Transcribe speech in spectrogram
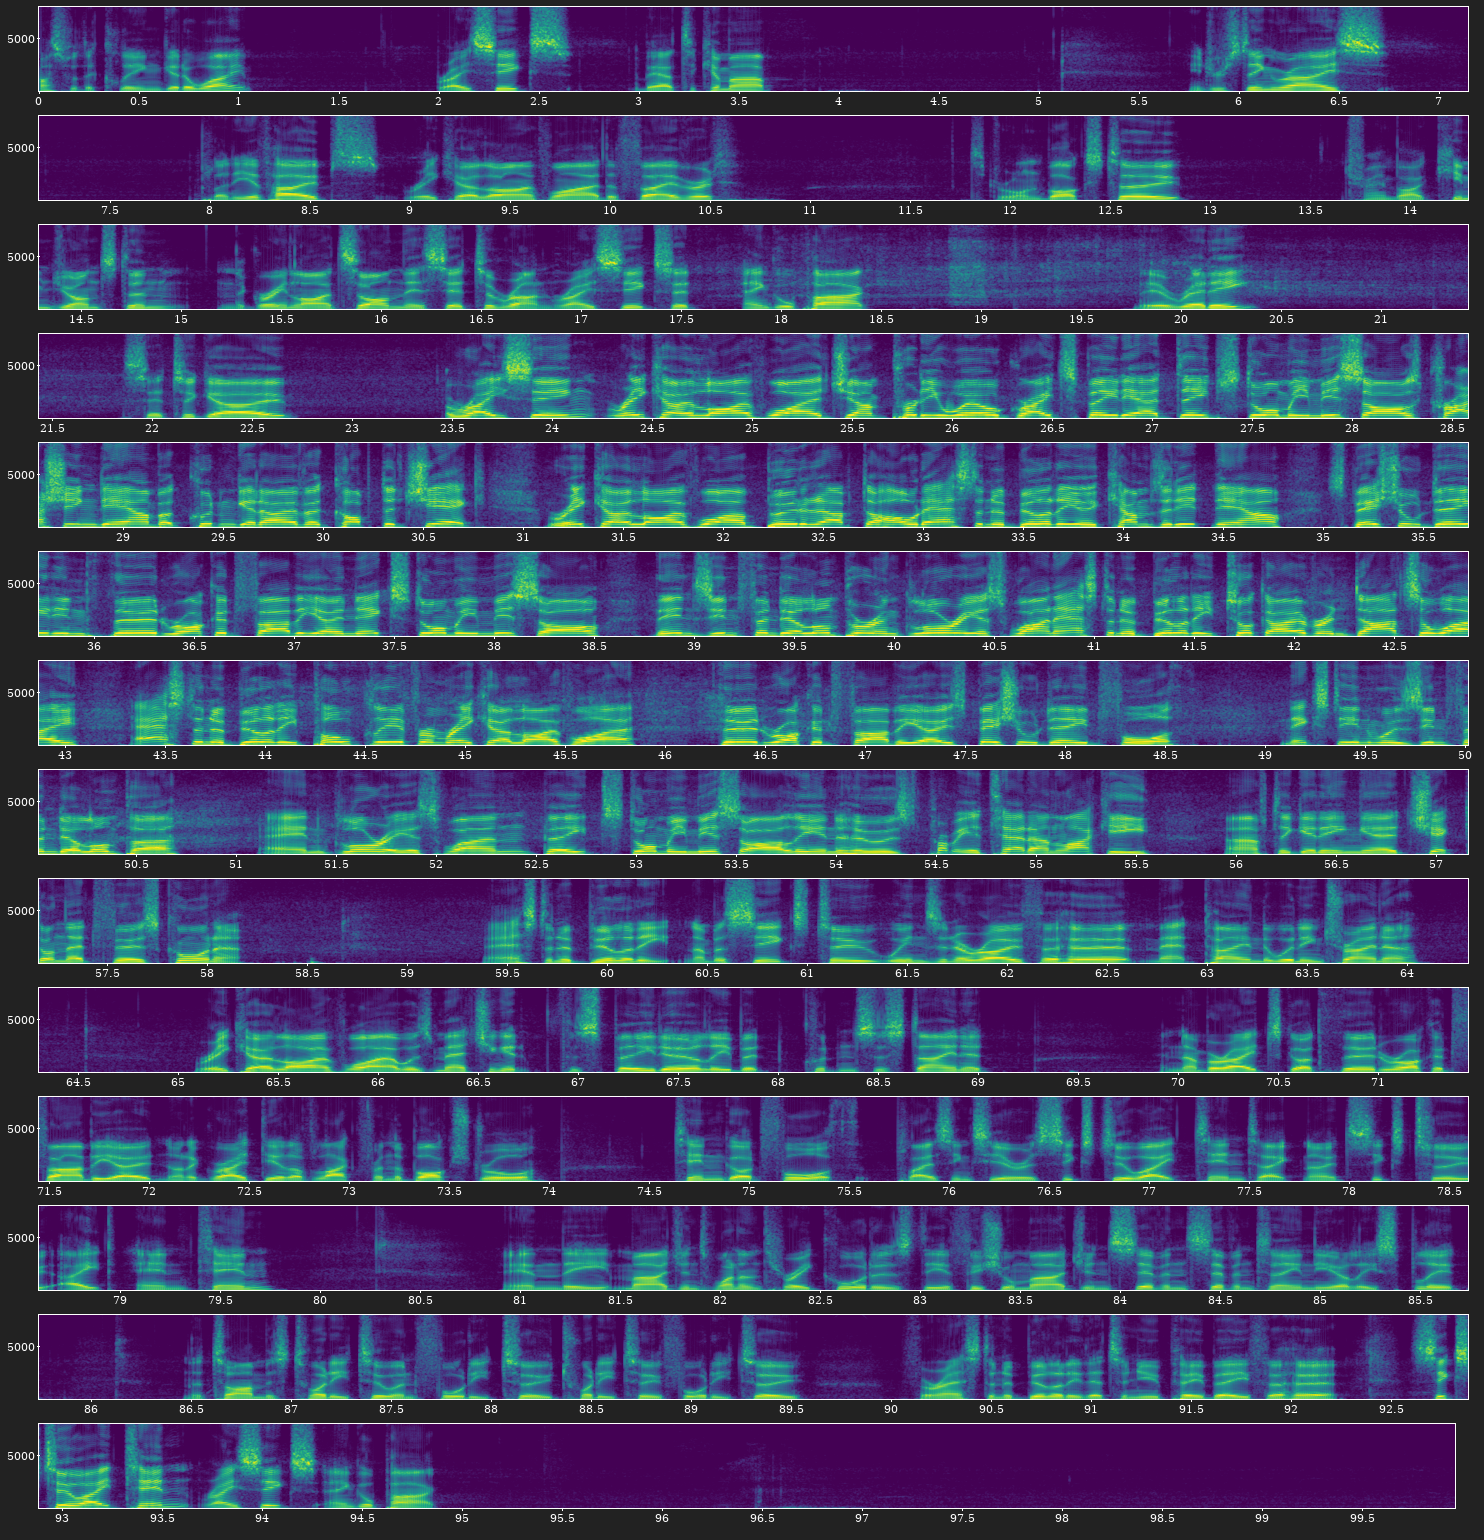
Nice with a clean getaway. Race six, about to come up. Interesting race. Plenty of hopes. Rico Livewire, the favourite. It's drawn box two. Trained by Kim Johnston. And the green light's on. They're set to run. Race six at Angle Park. They're ready. Set to go. Racing, Rico Livewire jumped pretty well. Great speed out deep. Stormy Missiles crushing down but couldn't get over. Copped a check. Rico Livewire booted up to hold Aston Ability who comes at it now. Special Deed in third. Rocket Fabio next. Stormy Missile. Then Zinfandel Umpa and Glorious One. Aston Ability took over and darts away. Aston Ability pulled clear from Rico Livewire. Third Rocket Fabio. Special Deed fourth. Next in was Zinfandel Umpa. And Glorious One beat Stormy Missile in, who was probably a tad unlucky after getting uh, checked on that first corner. Aston Ability, number six, two wins in a row for her. Matt Payne, the winning trainer. Rico Livewire was matching it for speed early, but couldn't sustain it. And number eight's got third Rocket Fabio. Not a great deal of luck from the box draw. 10 got fourth. Placings here is 6, 2, 8, 10, take note. 6, 2, 8 and 10. And the margins one and three quarters, the official margin, 7.17 the early split. And the time is 22 and 42, 22 42 for Aston Ability. That's a new PB for her. 6 2 8 10, race 6, Angle Park.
